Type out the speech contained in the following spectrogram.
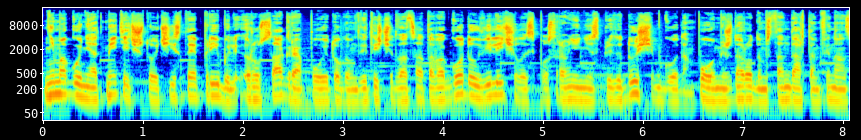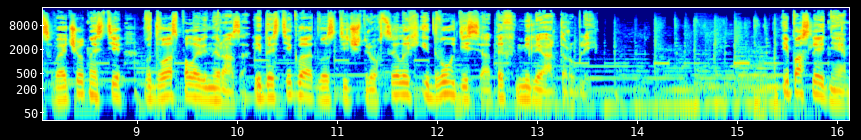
Не могу не отметить, что чистая прибыль Русагра по итогам 2020 года увеличилась по сравнению с предыдущим годом по международным стандартам финансовой отчетности в 2,5 раза и достигла 24 4,2 2,2 миллиарда рублей. И последнее.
